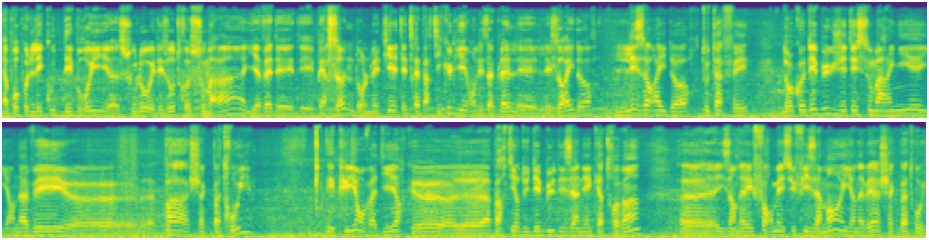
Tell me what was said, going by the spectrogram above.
À propos de l'écoute des bruits euh, sous l'eau et des autres sous-marins, il y avait des, des, personnes dont le métier était très particulier. On les appelait les, les oreilles d'or. Les oreilles d'or, tout à fait. Donc au début que j'étais sous-marinier, il y en avait euh, pas à chaque patrouille. Et puis on va dire que euh, à partir du début des années 80, euh, ils en avaient formé suffisamment et il y en avait à chaque patrouille.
